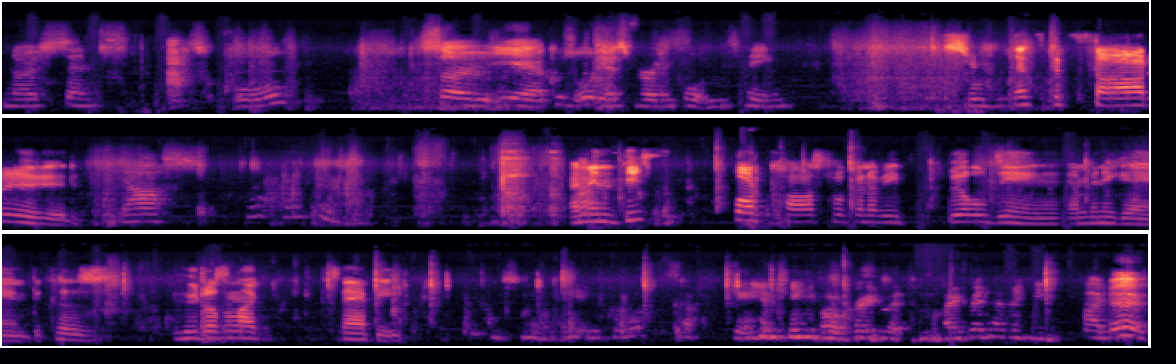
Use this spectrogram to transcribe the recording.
no sense at all. So yeah, because audio is a very important thing. So let's get started. Yes. And in this podcast, we're gonna be building a mini game because who doesn't like Snappy? Standing in at the moment, haven't you? I do.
